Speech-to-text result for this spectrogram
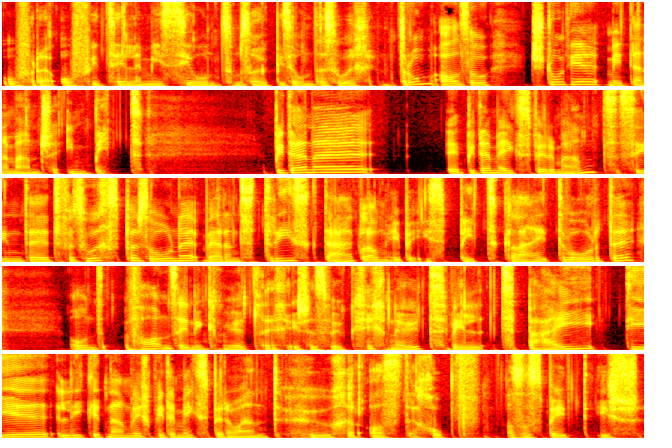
auf einer offiziellen Mission, um so etwas zu untersuchen. Darum also die Studie mit diesen Menschen im Bett. Bei diesen äh, bei diesem Experiment sind die Versuchspersonen während 30 Tage lang eben ins Bett gelegt worden. Und wahnsinnig gemütlich ist es wirklich nicht, weil die Beine die liegen nämlich bei dem Experiment höher als der Kopf. Also das Bett ist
